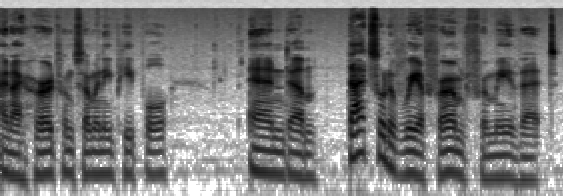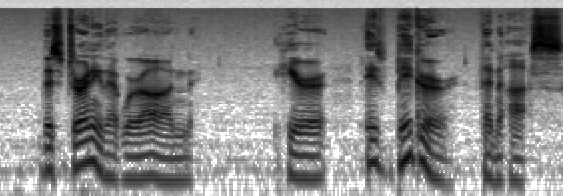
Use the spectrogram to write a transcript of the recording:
And I heard from so many people, and um, that sort of reaffirmed for me that this journey that we're on here is bigger than us.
